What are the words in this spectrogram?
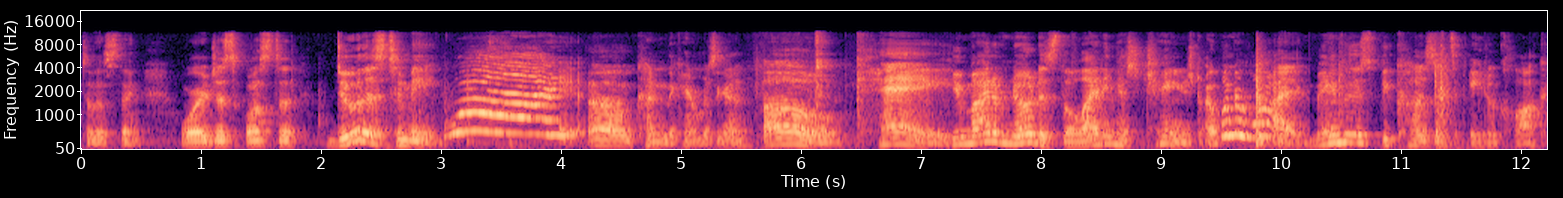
to this thing. Where it just wants to do this to me. Why? Oh, um, cutting the cameras again. Okay. You might have noticed the lighting has changed. I wonder why. Maybe it's because it's 8 o'clock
